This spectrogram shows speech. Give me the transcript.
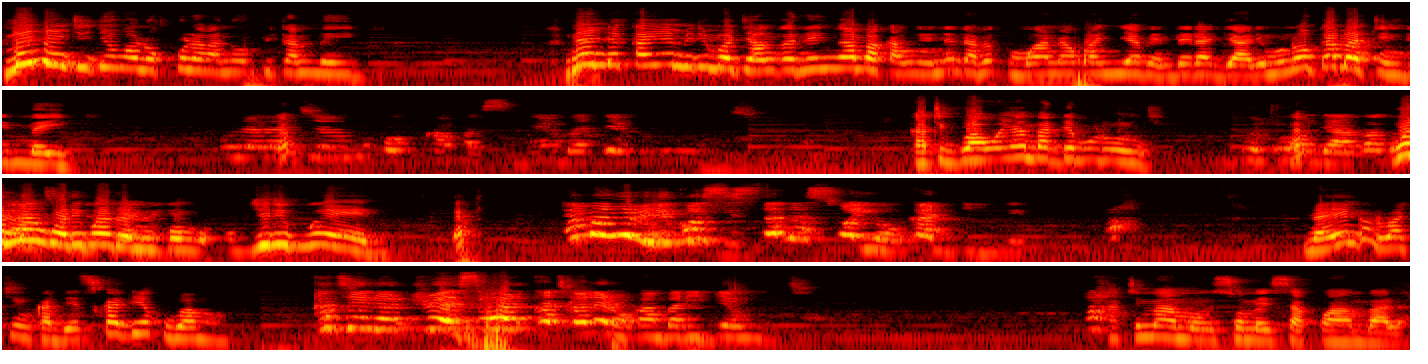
naye nenjija wano okulaba n'opita maidi nendekayo emirimu gyange ne ŋŋamba kaŋŋende ndabe ku mwana wa nnyaba embeera gy'alimu n'ogamba nti ndi bulungi. Kati gwawe oyambadde bulungi? Wonna ng'oli bwero emigongo giri bweru. Naye nga lwaki nkadde sikaddiye kulwamu kati eno dress kati kaneno kambaliddemu nti kati maama onsomesa kwambala.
